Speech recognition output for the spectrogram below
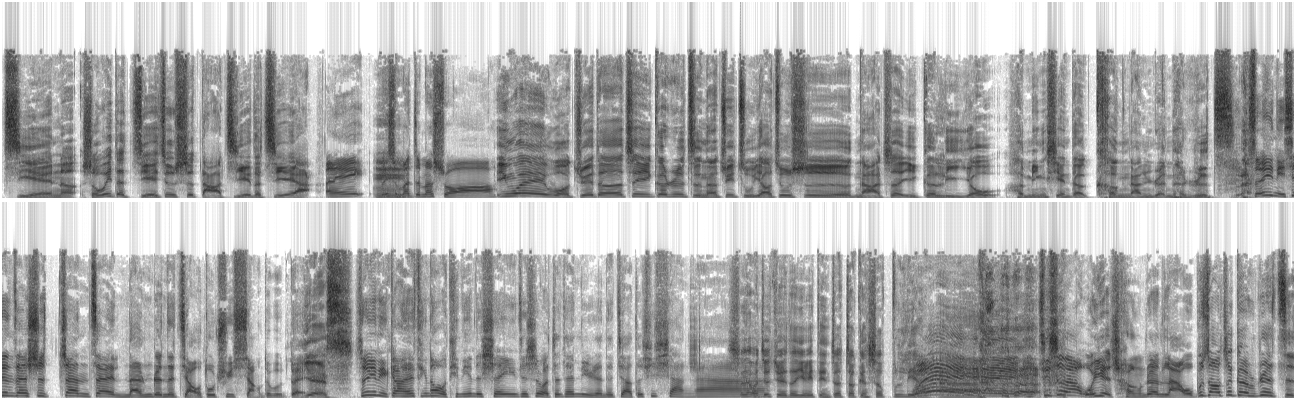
节呢？所谓的节就是打劫的劫啊。哎，为什么这么说？因为我觉得这一个日子呢，最主要就是拿这一个理由，很明显的坑男人的日子。所以你现在是站在男人的角度去想，对不对 Yes，所以你刚才听到我甜甜的声音，就是我站在女人的角度去想啊。所以我就觉得有一点做作跟受不了啊。喂，其实呢，我也承认啦，我不知道这个日子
